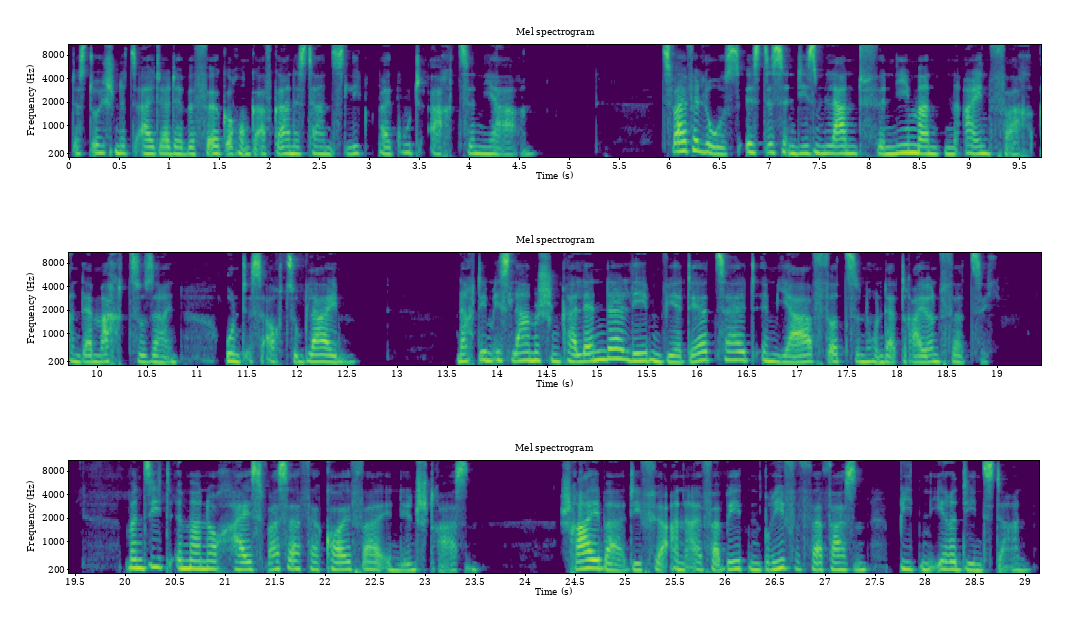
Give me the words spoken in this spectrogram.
Das Durchschnittsalter der Bevölkerung Afghanistans liegt bei gut 18 Jahren. Zweifellos ist es in diesem Land für niemanden einfach, an der Macht zu sein und es auch zu bleiben. Nach dem islamischen Kalender leben wir derzeit im Jahr 1443. Man sieht immer noch Heißwasserverkäufer in den Straßen. Schreiber, die für Analphabeten Briefe verfassen, bieten ihre Dienste an.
